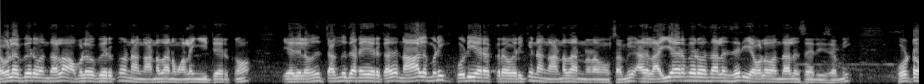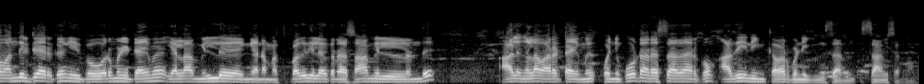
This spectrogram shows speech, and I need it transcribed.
எவ்வளோ பேர் வந்தாலும் அவ்வளோ பேருக்கும் நாங்கள் அன்னதானம் வழங்கிட்டே இருக்கோம். இதில் வந்து தங்கு தடையே இருக்காது. நாலு மணிக்கு கொடி இறக்குற வரைக்கும் நாங்கள் அன்னதானம் நடவோம் சாமி. அதில் ஐயாயிரம் பேர் வந்தாலும் சரி எவ்வளோ வந்தாலும் சரி சாமி. கூட்டம் வந்துக்கிட்டே இருக்குங்க. இப்போ ஒரு மணி டைமு எல்லா மில்லு இங்கே நம்ம பகுதியில் இருக்கிற சாமியிலேருந்து ஆளுங்கள்லாம் வர டைமு கொஞ்சம் கூட்டம் ரெஸ்ட்டாக தான் இருக்கும். அதையும் நீங்கள் கவர் பண்ணிக்கோங்க சாமி சாமி சரணம்.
